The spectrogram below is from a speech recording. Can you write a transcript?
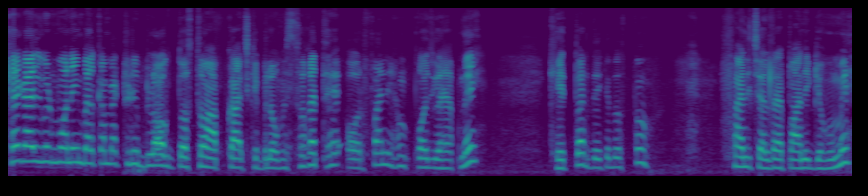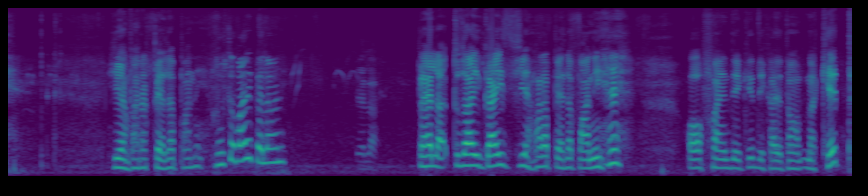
है guys good morning welcome back to the blog दोस्तों आपका आज के ब्लॉग में स्वागत है और फाइनली हम पहुँच गए हैं अपने खेत पर। देखे दोस्तों फाइनली चल रहा है पानी गेहूँ में। ये हमारा पहला पानी। दूसरा पानी पहला पानी। पहला। पहला। तो गाइस ये हमारा पहला पानी है। और फाइनली देखिए दिखा देता हूँ अपना खेत।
